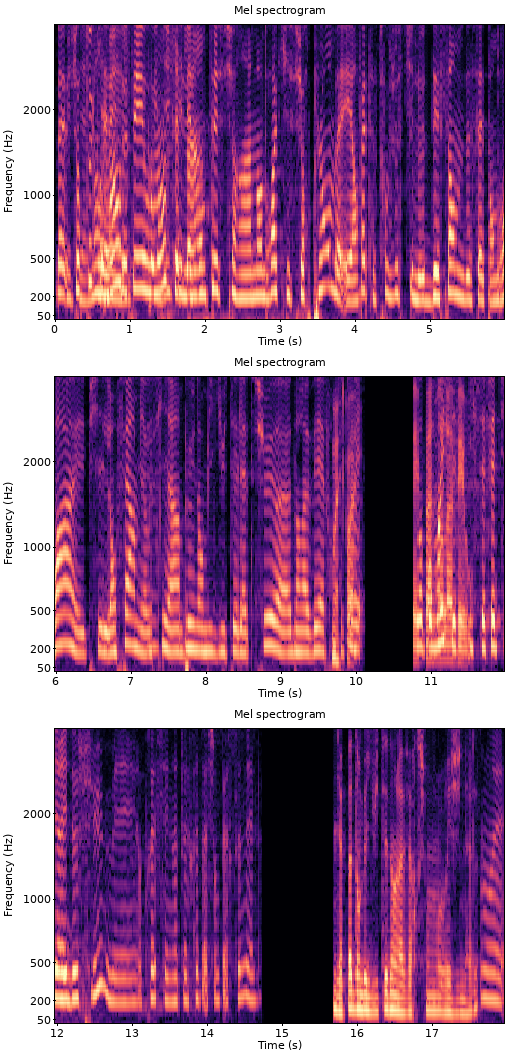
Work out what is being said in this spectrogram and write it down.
Bah, surtout qu'il y a comment ce on- côté où comment il on dit qu'il est monté sur un endroit qui surplombe et en fait ça se trouve juste qu'il le descende de cet endroit et puis il l'enferme. Il y a aussi un peu une ambiguïté là-dessus euh, dans la VF en Ouais. tout cas. Ouais. Bon, pour moi, il s'est il fait tirer dessus, mais après, c'est une interprétation personnelle. Il n'y a pas d'ambiguïté dans la version originale. Ouais.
